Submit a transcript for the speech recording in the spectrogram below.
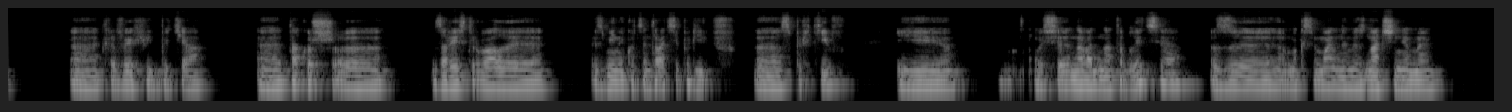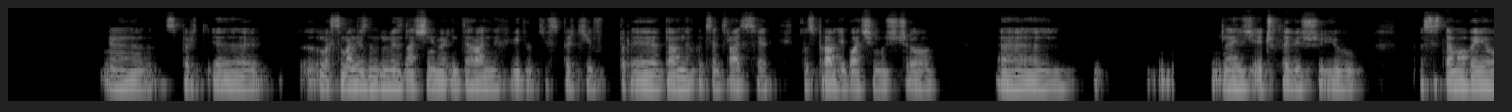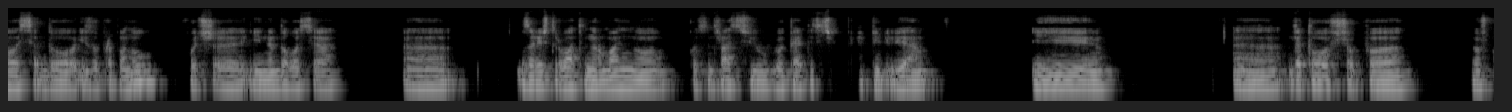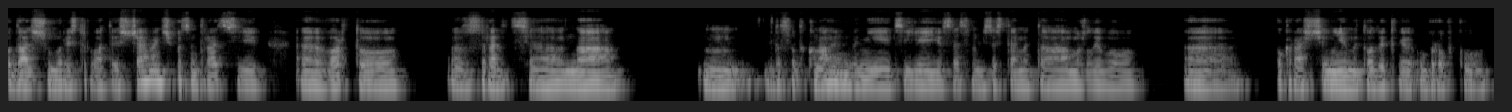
е, кривих відбиття. Е, також е, зареєстрували зміни концентрації е, спиртів, і ось наведена таблиця з максимальними значеннями е, е, максимальними значеннями інтегральних відгуків спиртів при певних концентраціях. Тут справді бачимо, що е, найчутливішою система виявилася до ізопропанолу, хоч і не вдалося зареєструвати нормальну концентрацію в 5000 ppm. І е, для того, щоб е, в подальшому реєструвати ще менші концентрації, е, варто зосередитися на м, вдосконаленні цієї сенсорної системи та, можливо, покращенні методики обробку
